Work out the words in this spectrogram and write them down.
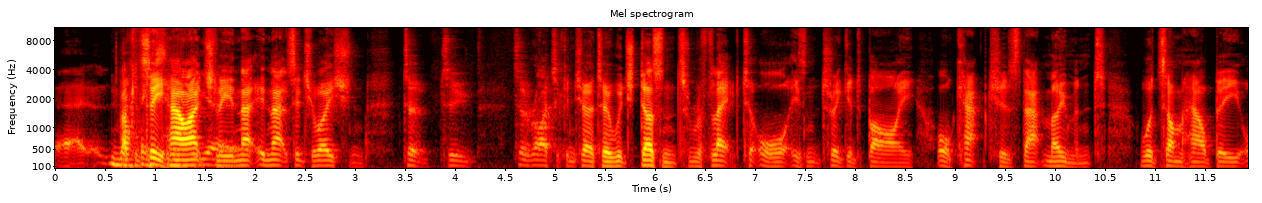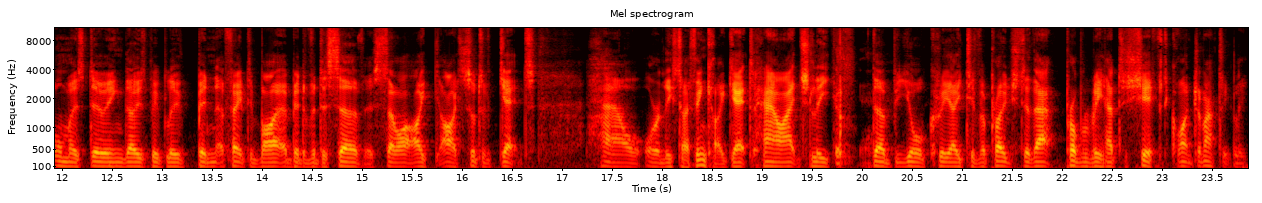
uh, I can see how actually yeah. in that in that situation to to to write a concerto which doesn't reflect or isn't triggered by or captures that moment would somehow be almost doing those people who've been affected by it a bit of a disservice. So I, I sort of get how, or at least I think I get how actually the your creative approach to that probably had to shift quite dramatically.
